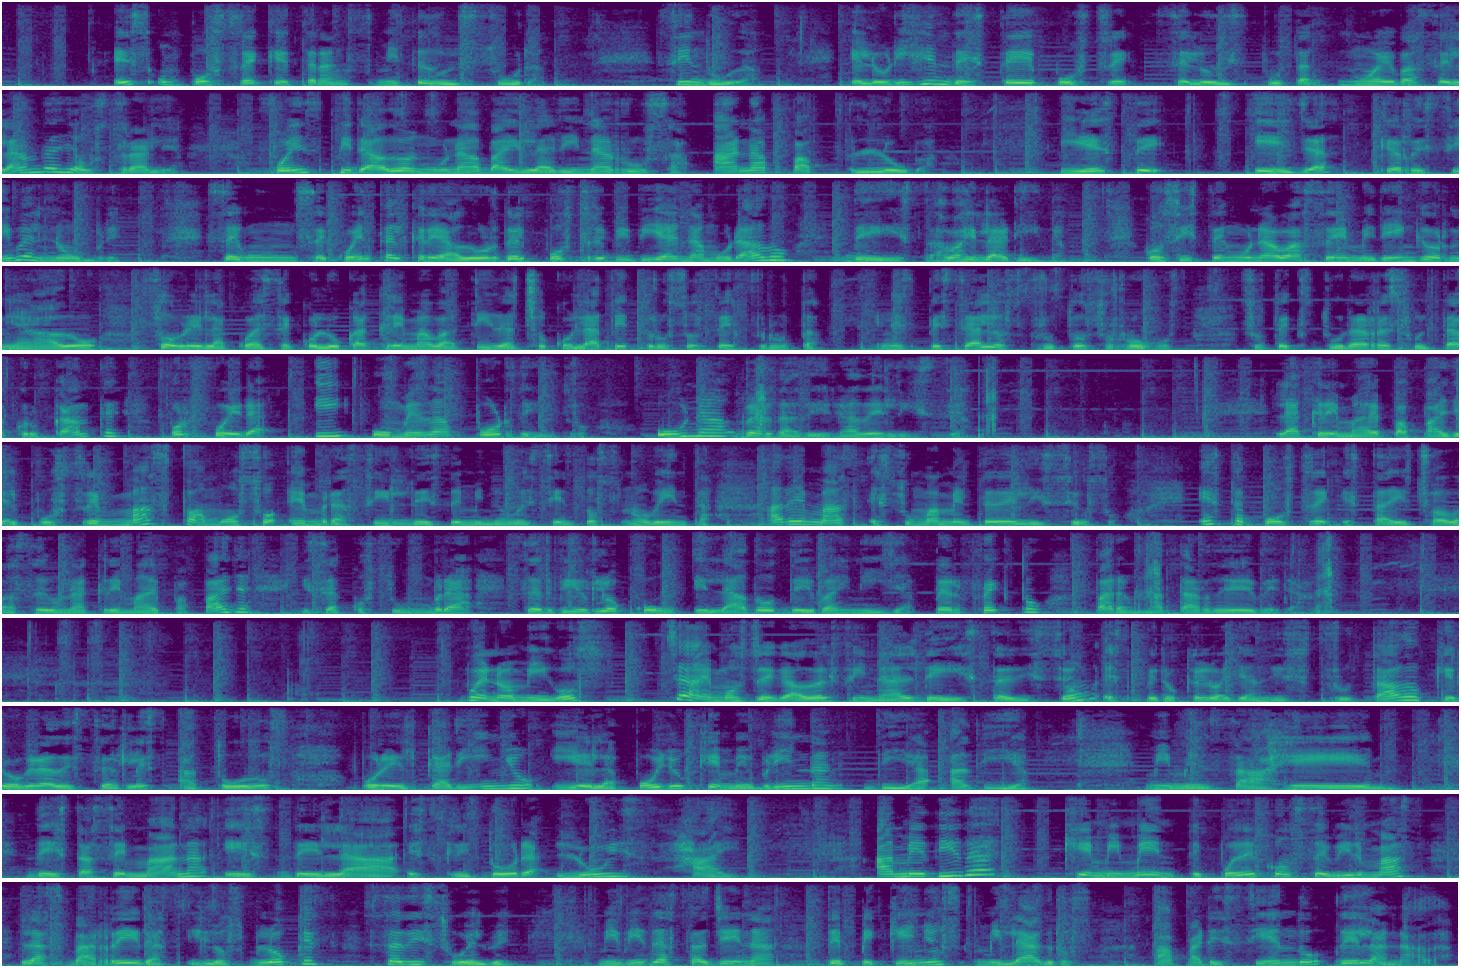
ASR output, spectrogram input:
es un postre que transmite dulzura. Sin duda, el origen de este postre se lo disputan Nueva Zelanda y Australia. Fue inspirado en una bailarina rusa, Anna Pavlova, y es de ella que recibe el nombre. Según se cuenta, el creador del postre vivía enamorado de esta bailarina. Consiste en una base de merengue horneado sobre la cual se coloca crema batida, chocolate y trozos de fruta, en especial los frutos rojos. Su textura resulta crocante por fuera y húmeda por dentro. Una verdadera delicia la crema de papaya, el postre más famoso en Brasil desde 1990. Además, es sumamente delicioso. Este postre está hecho a base de una crema de papaya y se acostumbra servirlo con helado de vainilla, perfecto para una tarde de verano. Bueno amigos, ya hemos llegado al final de esta edición, espero que lo hayan disfrutado, quiero agradecerles a todos por el cariño y el apoyo que me brindan día a día. Mi mensaje de esta semana es de la escritora Louise Hay. A medida que mi mente puede concebir más, las barreras y los bloques se disuelven. Mi vida está llena de pequeños milagros apareciendo de la nada.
